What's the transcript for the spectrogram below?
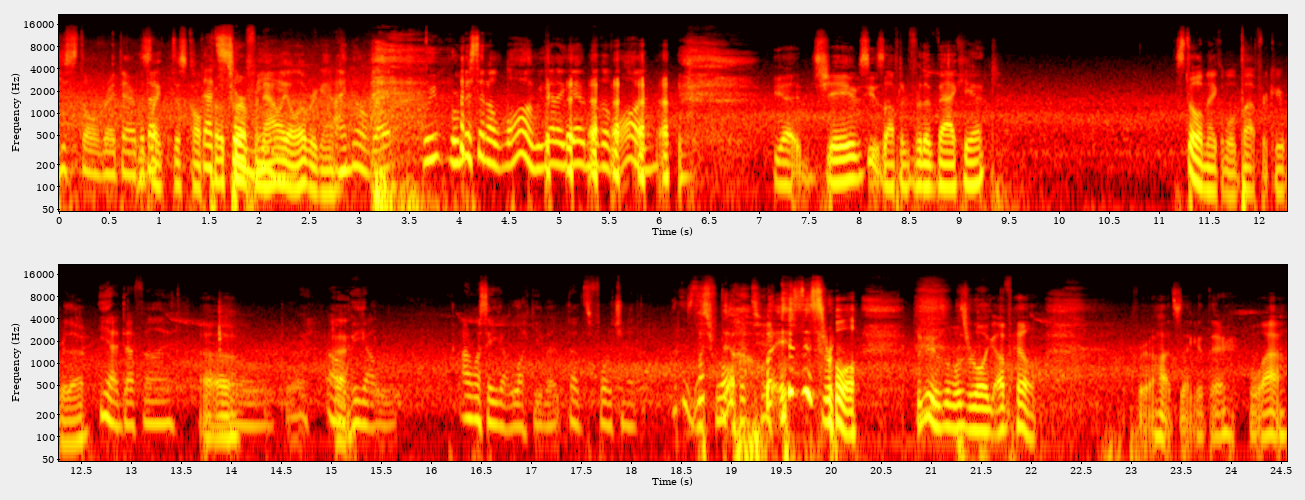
he's still right there. But It's that, like this called pro so tour finale mean. all over again. I know, right? we, we're missing a log. We gotta get another log. yeah, James, he's opting for the backhand. Still a makeable putt for Cooper though. Yeah, definitely. Uh Oh boy. Oh, Uh. he got. I don't want to say he got lucky, but that's fortunate. What is What, this roll? the- what is this roll? Look at this almost rolling uphill for a hot second there. Wow.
